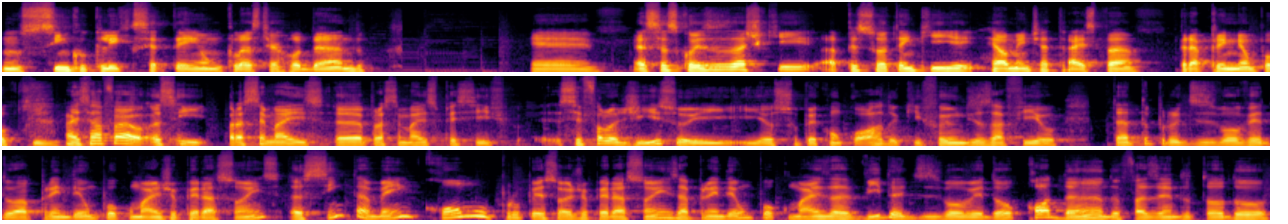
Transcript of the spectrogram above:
uns cinco cliques você tem um cluster rodando. É, essas coisas acho que a pessoa tem que ir realmente atrás para para aprender um pouquinho. Mas Rafael, assim, para ser mais uh, para ser mais específico, você falou disso e, e, eu super concordo que foi um desafio tanto para o desenvolvedor aprender um pouco mais de operações, assim também como para o pessoal de operações aprender um pouco mais da vida de desenvolvedor, codando, fazendo todo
